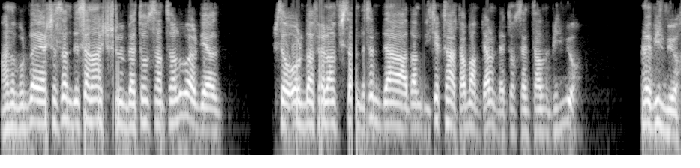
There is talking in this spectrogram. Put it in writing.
Hani burada yaşasan desen ha şu beton santralı var ya işte orada falan fistan desen daha adam diyecek ha tamam canım beton santralını bilmiyor. Ne bilmiyor.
